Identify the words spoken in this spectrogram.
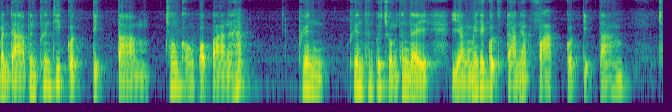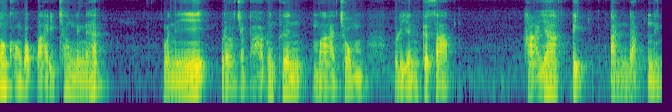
บรรดาเพื่อนๆที่กดติดตามช่องของปอปานะฮะเพื่อน เพื่อนท่านผู้ชมท่านใดยังไม่ได้กดติดตามนะฝากกดติดตามช่องของปอปาอีกช่องหนึ่งนะฮะวันนี้เราจะพาเพื่อนๆมาชมเหรียญกระสาบหายากติดอันดับหนึ่ง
